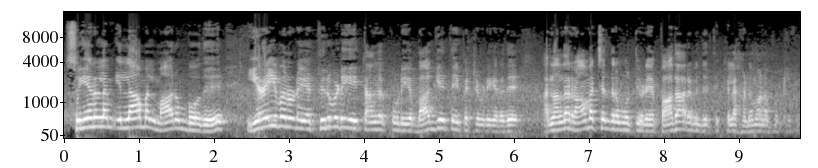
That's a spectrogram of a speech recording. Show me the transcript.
சுயநலம் இல்லாமல் மாறும்போது இறைவனுடைய திருவடியை தாங்கக்கூடிய பாக்கியத்தை பெற்று விடுகிறது. அதனால்தான் ராமச்சந்திரமூர்த்தியுடைய பாதார விந்தத்துக்கில ஹனுமான போட்டிருக்கு.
